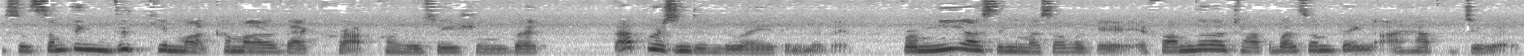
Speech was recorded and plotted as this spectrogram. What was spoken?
So something did come out, come out of that crap conversation, but that person didn't do anything with it. For me, I was thinking to myself, okay, if I'm gonna talk about something, I have to do it.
